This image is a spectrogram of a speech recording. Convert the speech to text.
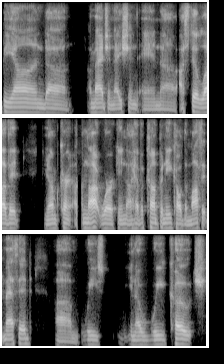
beyond uh, imagination. And uh, I still love it. You know, I'm current. I'm not working. I have a company called the Moffitt Method. Um, we, you know, we coach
